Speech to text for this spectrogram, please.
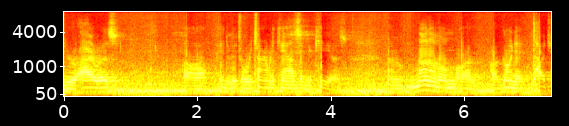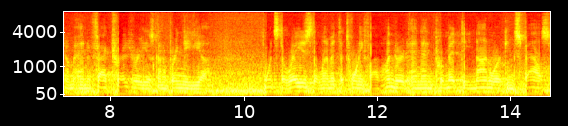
your IRAs, uh, individual retirement accounts, and your Keoghs. None of them are, are going to touch them, and in fact, Treasury is going to bring the, uh, wants to raise the limit to 2,500 and then permit the non-working spouse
